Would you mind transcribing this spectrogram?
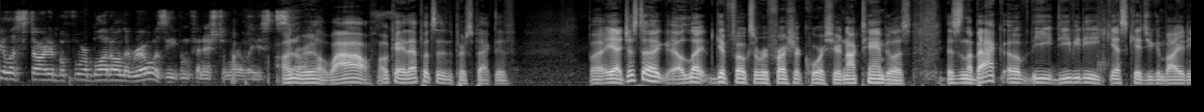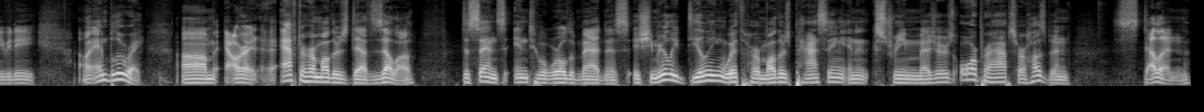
Noctambulous started before Blood on the Reel was even finished and released. So. Unreal. Wow. Okay, that puts it in perspective. But yeah, just to uh, let give folks a refresher course here. Noctambulous. This is in the back of the DVD. Yes, kids, you can buy a DVD uh, and Blu-ray. Um, all right. After her mother's death, Zella descends into a world of madness. Is she merely dealing with her mother's passing in extreme measures, or perhaps her husband, Stellan?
